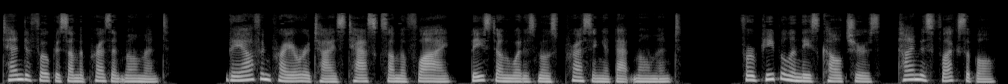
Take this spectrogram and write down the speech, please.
tend to focus on the present moment. They often prioritize tasks on the fly, based on what is most pressing at that moment. For people in these cultures, time is flexible,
